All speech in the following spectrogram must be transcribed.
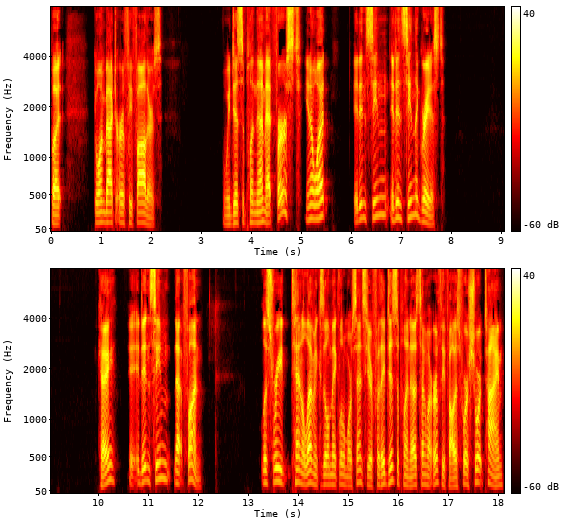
But going back to earthly fathers, when we discipline them at first, you know what? It didn't seem it didn't seem the greatest. Okay? It, it didn't seem that fun. Let's read 10 11 because it'll make a little more sense here. For they disciplined us, talking about earthly fathers, for a short time,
